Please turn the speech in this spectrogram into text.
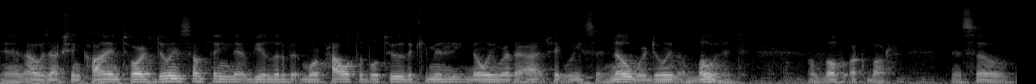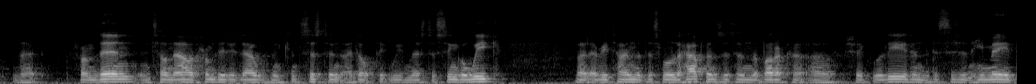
And I was actually inclined towards doing something that would be a little bit more palatable to the community, knowing where they're at. Sheikh Walid said, No, we're doing a mawlid. Allahu Akbar. And so that from then until now, alhamdulillah, we've been consistent. I don't think we've missed a single week. But every time that this mawlid happens, it's in the barakah of Sheikh Walid and the decision he made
